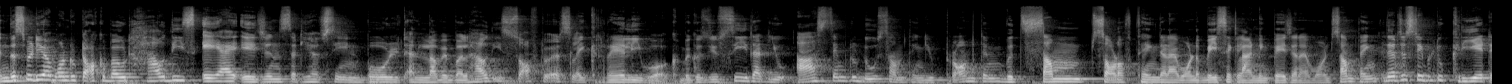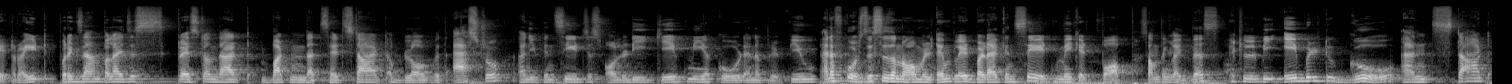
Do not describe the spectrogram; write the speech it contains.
In this video, I want to talk about how these AI agents that you have seen, Bolt and Lovable, how these softwares like really work. Because you see that you ask them to do something, you prompt them with some sort of thing that I want a basic landing page and I want something. They're just able to create it, right? For example, I just pressed on that button that said start a blog with Astro and you can see it just already gave me a code and a preview. And of course, this is a normal template, but I can say it, make it pop, something like this. It will be able to go and start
